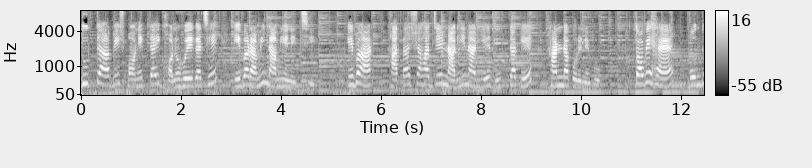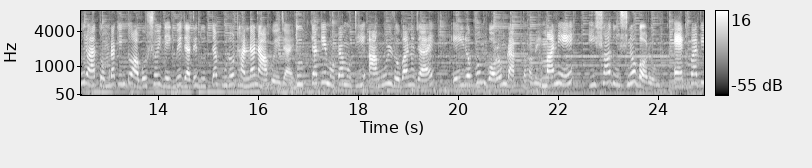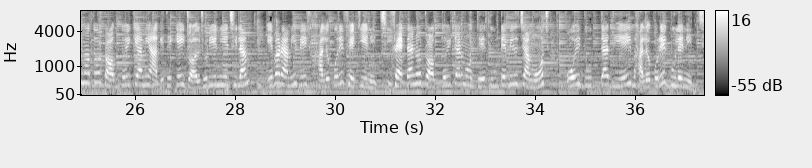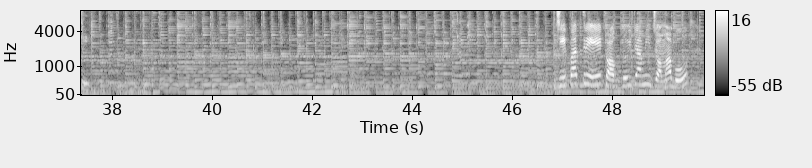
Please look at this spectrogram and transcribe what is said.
দুধটা বেশ অনেকটাই ঘন হয়ে গেছে, এবার আমি নামিয়ে নিচ্ছি। এবার হাতার সাহায্যে নাড়িয়ে নাড়িয়ে দুধটাকে ঠান্ডা করে নেব। তবে হ্যাঁ বন্ধুরা, তোমরা কিন্তু অবশ্যই দেখবে যাতে দুধটা পুরো ঠান্ডা না হয়ে যায়। দুধটাকে মোটামুটি আঙুল ডোবানো যায়, এই রকম গরম রাখতে হবে। মানে ঈষৎ উষ্ণ গরম। এক বাটি মতো টক দইকে আমি আগে থেকেই জল ঝরিয়ে নিয়েছিলাম। এবার আমি বেশ ভালো করে ফেটিয়ে নিচ্ছি। ফেটানো টক দইটার মধ্যে দু টেবিল চামচ ওই দুধটা দিয়েই ভালো করে গুলে নিচ্ছি। যে পাত্রে টক দইটা আমি জমাবো,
